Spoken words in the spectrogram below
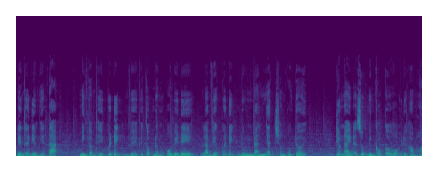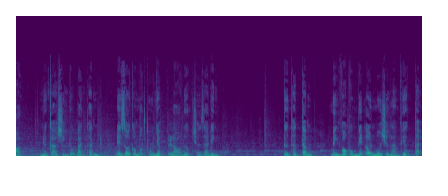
Đến thời điểm hiện tại, mình cảm thấy quyết định về với cộng đồng OBD là việc quyết định đúng đắn nhất trong cuộc đời. Điều này đã giúp mình có cơ hội được học hỏi, nâng cao trình độ bản thân để rồi có mức thu nhập lo được cho gia đình. Từ thật tâm, mình vô cùng biết ơn môi trường làm việc tại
